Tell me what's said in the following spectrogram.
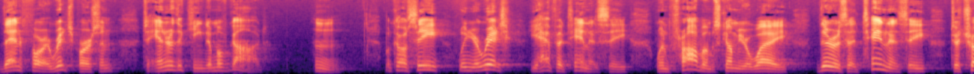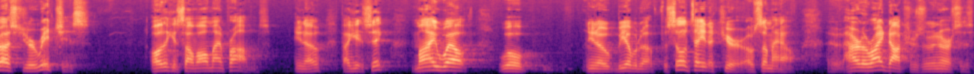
than for a rich person to enter the kingdom of God. Hmm. Because, see, when you're rich, you have a tendency, when problems come your way, there is a tendency to trust your riches. Oh, they can solve all my problems. You know, if I get sick, my wealth will you know, be able to facilitate a cure of somehow. hire the right doctors or nurses.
